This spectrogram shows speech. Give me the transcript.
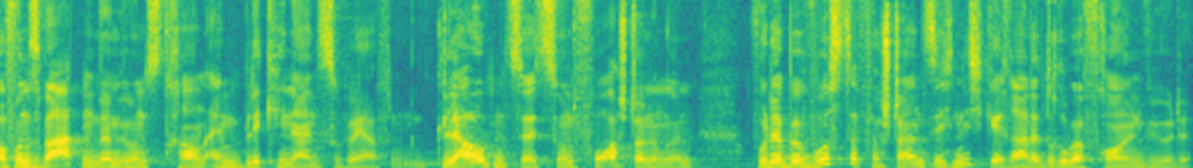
auf uns warten, wenn wir uns trauen, einen Blick hineinzuwerfen. Glaubenssätze und Vorstellungen, wo der bewusste Verstand sich nicht gerade darüber freuen würde.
